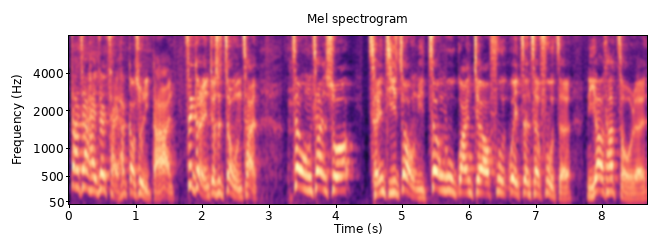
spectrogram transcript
大家还在猜。他告诉你答案，这个人就是郑文灿。郑文灿说：‘陈吉仲，你政务官就要负为政策负责，你要他走人。’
